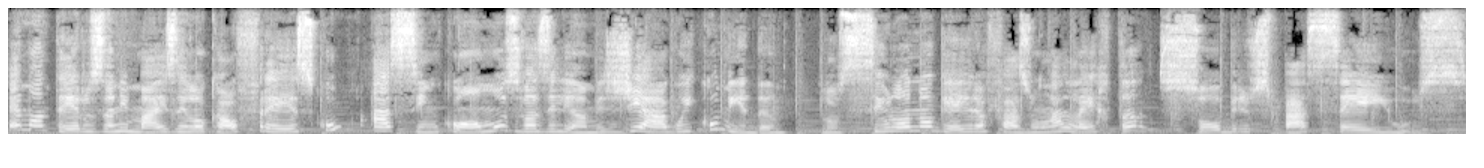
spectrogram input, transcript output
é manter os animais em local fresco, assim como os vasilhames de água e comida. Lucila Nogueira faz um alerta sobre os passeios.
